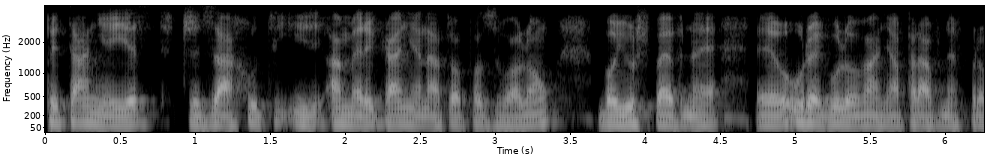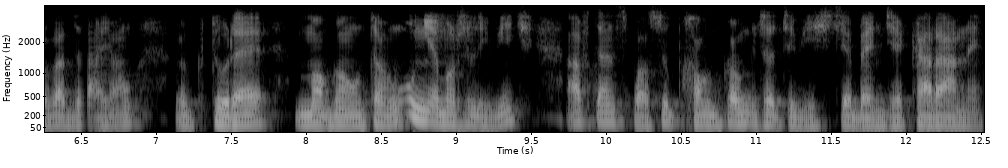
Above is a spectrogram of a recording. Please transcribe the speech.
Pytanie jest, czy Zachód i Amerykanie na to pozwolą, bo już pewne e, uregulowania prawne wprowadzają, które mogą to uniemożliwić, a w ten sposób Hongkong rzeczywiście będzie karany.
